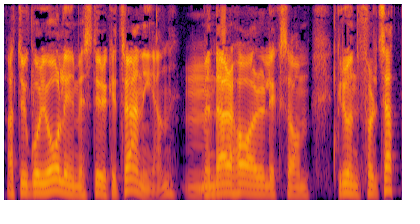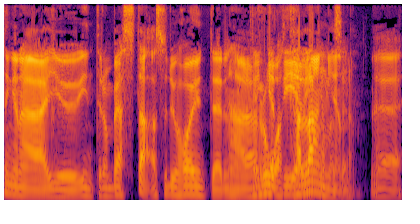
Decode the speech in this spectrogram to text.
att du går ju all in med styrketräningen, Mm. men där har du liksom, grundförutsättningarna är ju inte de bästa, alltså du har ju inte den här råtalangen. Eh,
